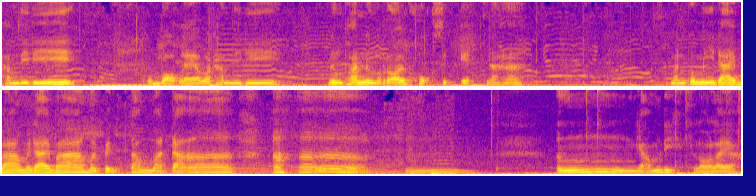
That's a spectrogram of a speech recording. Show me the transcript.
ทำดีๆ ผมบอกแล้วว่าทำดีๆ 1,161 นะคะมันก็มีได้บ้างไม่ได้บ้าง มันเป็นธรรมดาอะฮะอืมอืมย้ำดิ รออะไรอะ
